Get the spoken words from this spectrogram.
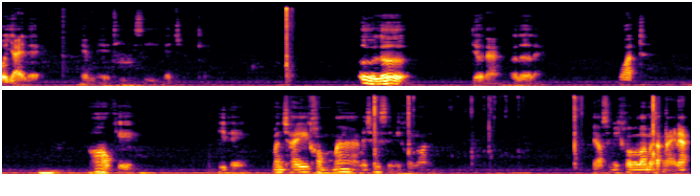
ตัวใหญ่เลย M A T C H เออเลอร์เดี๋ยวนะเออเลอร์อะไร what อ๋อโอเคผิดเอง มันใช้คอมมาไม่ใช่ semicolon เดี๋ยว semicolon มาจากไหนเนี่ย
